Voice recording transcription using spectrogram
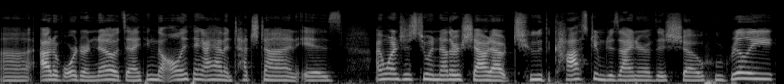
uh, out of order notes. And I think the only thing I haven't touched on is I want to just do another shout out to the costume designer of this show who really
